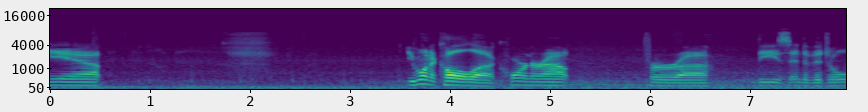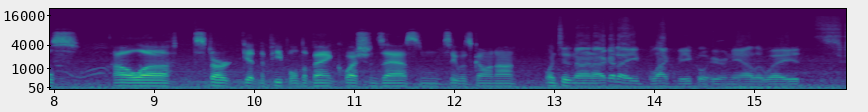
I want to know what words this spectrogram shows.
Yeah. You want to call uh, coroner out for uh, these individuals? I'll uh, start getting the people in the bank questions asked and see what's going on. 129, I got a black vehicle here in the alleyway. It's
